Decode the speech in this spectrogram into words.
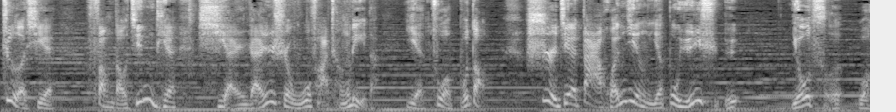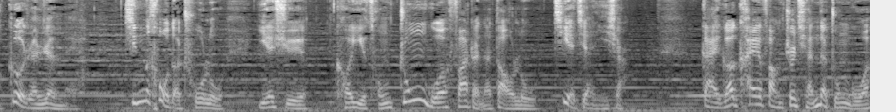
这些放到今天显然是无法成立的，也做不到，世界大环境也不允许。由此，我个人认为啊，今后的出路也许。可以从中国发展的道路借鉴一下，改革开放之前的中国，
